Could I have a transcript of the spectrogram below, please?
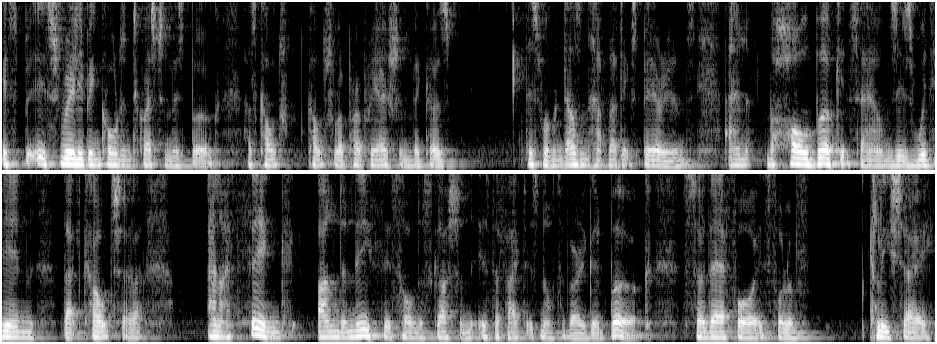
it's it's really been called into question. This book as cult- cultural appropriation because this woman doesn't have that experience, and the whole book, it sounds, is within that culture. And I think underneath this whole discussion is the fact it's not a very good book. So therefore, it's full of cliche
